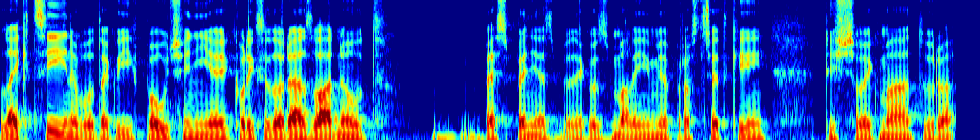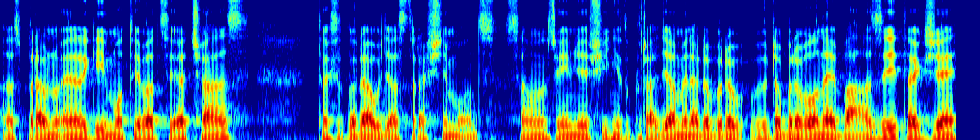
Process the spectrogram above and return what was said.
lekcí nebo takových poučení je, kolik se to dá zvládnout bez peněz, bez, jako s malými prostředky. Když člověk má tu správnou energii, motivaci a čas, tak se to dá udělat strašně moc. Samozřejmě všichni to pořád děláme na dobro, dobrovolné bázi, takže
